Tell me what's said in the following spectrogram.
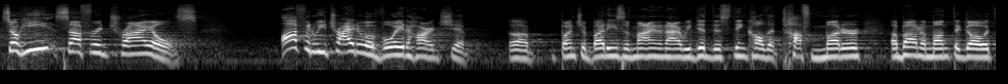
So he suffered trials. Often we try to avoid hardship. A bunch of buddies of mine and I, we did this thing called a Tough Mudder about a month ago. It's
